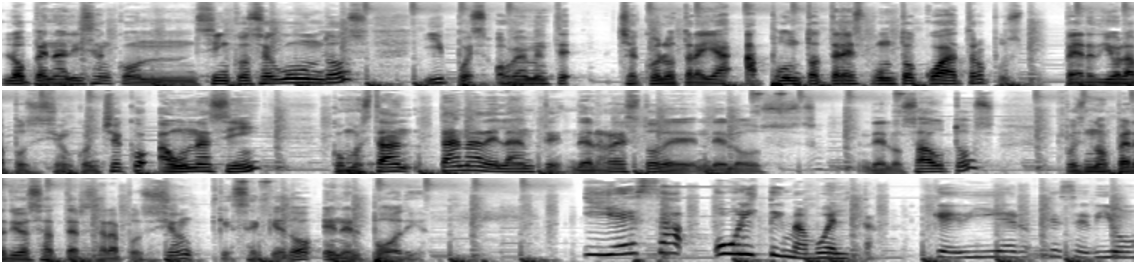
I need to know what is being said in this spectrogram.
Lo penalizan con 5 segundos y pues obviamente Checo lo traía a punto 3.4, pues perdió la posición con Checo. Aún así, como estaban tan adelante del resto de, de los, de los autos, pues no perdió esa tercera posición que se quedó en el podio. Y esa última vuelta que dieron, que se dio,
